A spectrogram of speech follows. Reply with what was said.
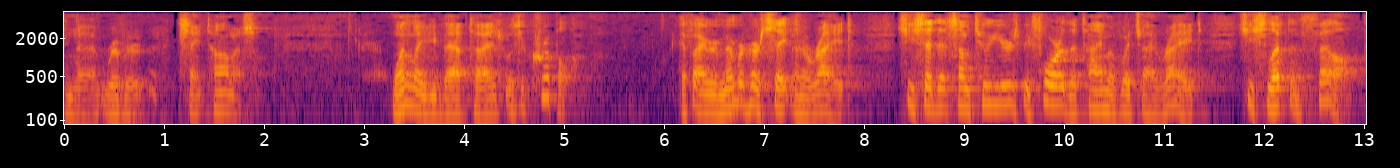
in the river St. Thomas. One lady baptized was a cripple. If I remember her statement aright, she said that some two years before the time of which I write, she slipped and fell,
